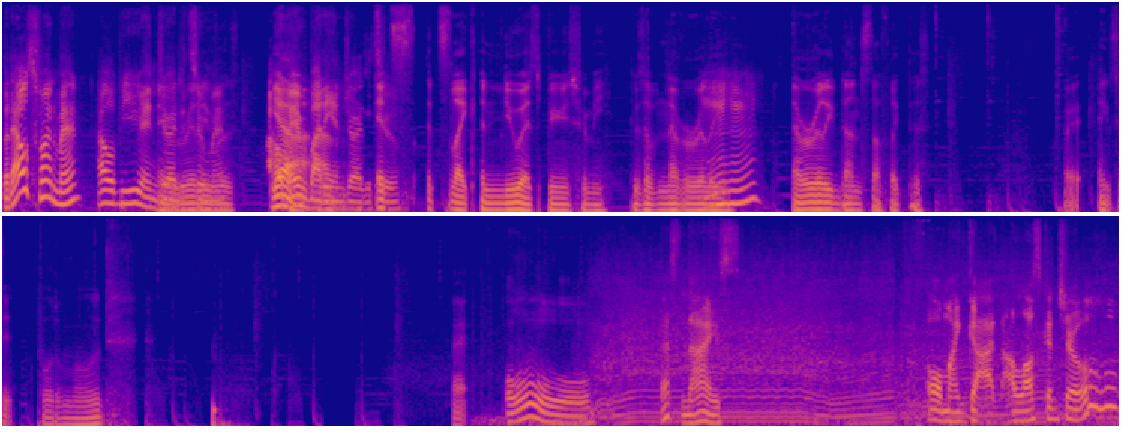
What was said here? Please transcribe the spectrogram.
But that was fun, man. I hope you enjoyed it, too, man. was. I hope Yeah, everybody um, enjoyed it too. It's it's like a new experience for me because I've never really Mhm. never really done stuff like this. All right, exit photo mode. Oh, that's nice. Oh my god, I lost control.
